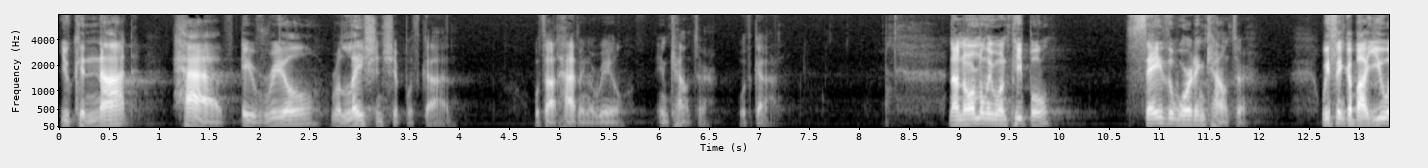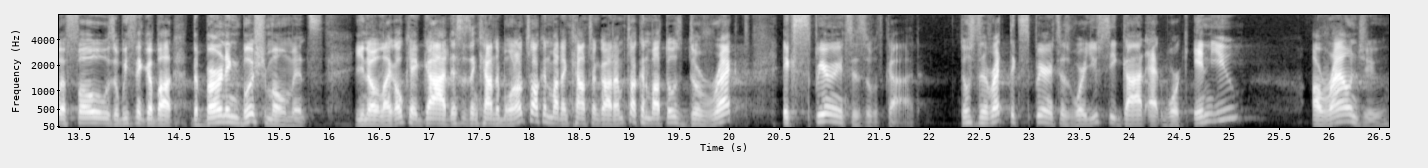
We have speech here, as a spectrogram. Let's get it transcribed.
You cannot have a real relationship with God without having a real encounter with God. Now, normally when people say the word encounter, we think about UFOs and we think about the burning bush moments, you know, like, okay, God, this is encounter. But when I'm talking about encountering God, I'm talking about those direct experiences with God. Those direct experiences where you see God at work in you, around you,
